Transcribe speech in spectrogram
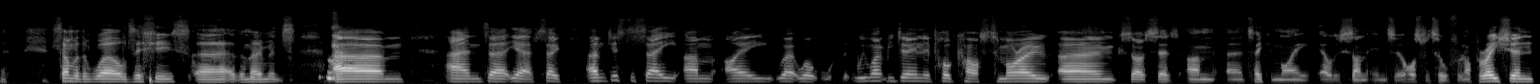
some of the world's issues uh, at the moment. Um, and uh, yeah, so um, just to say, um, I well, we won't be doing the podcast tomorrow because um, I've said I'm uh, taking my eldest son into hospital for an operation.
